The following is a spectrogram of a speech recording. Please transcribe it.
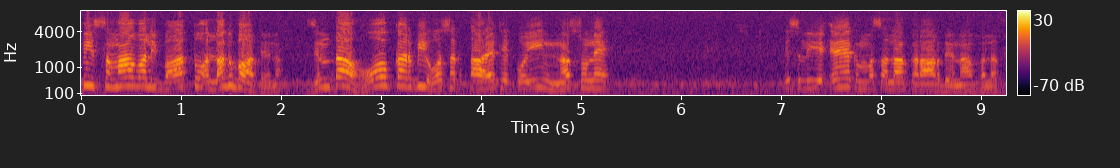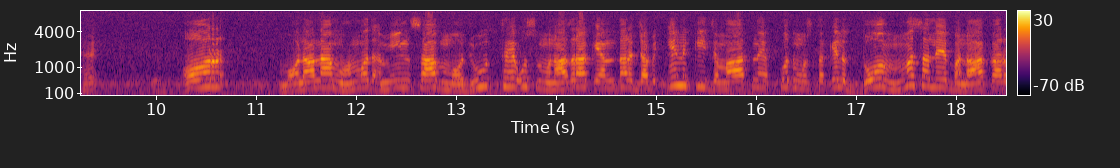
بھی سما والی بات تو الگ بات ہے نا۔ زندہ ہو کر بھی ہو سکتا ہے کہ کوئی نہ سنے۔ اس لیے ایک مسئلہ قرار دینا غلط ہے۔ اور مولانا محمد امین صاحب موجود تھے اس مناظرہ کے اندر جب ان کی جماعت نے خود مستقل دو مسئلے بنا کر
